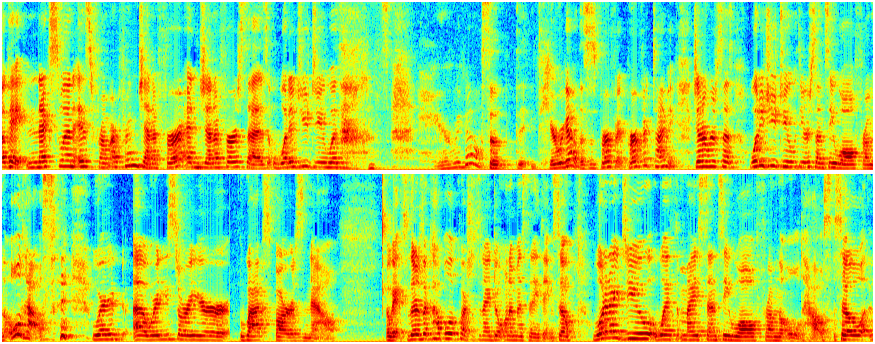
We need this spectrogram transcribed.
Okay, next one is from our friend Jennifer, and Jennifer says, what did you do with, here we go. So here we go. This is perfect, perfect timing. Jennifer says, what did you do with your Scentsy wall from the old house? where, uh, where do you store your wax bars now? Okay, so there's a couple of questions and I don't wanna miss anything. So what did I do with my Scentsy wall from the old house? So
